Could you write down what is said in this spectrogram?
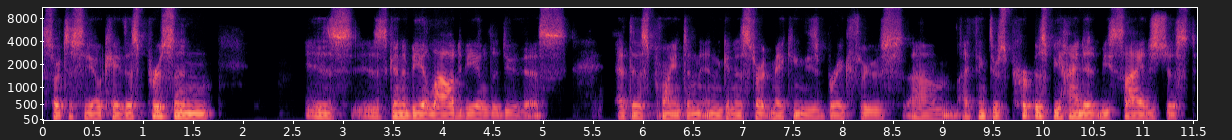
start to see, okay, this person is is going to be allowed to be able to do this at this point and, and going to start making these breakthroughs. Um, I think there's purpose behind it besides just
